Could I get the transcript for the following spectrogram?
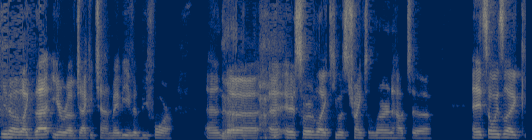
you know, like that era of Jackie Chan, maybe even before. And yeah. uh, it's sort of like he was trying to learn how to. And it's always like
